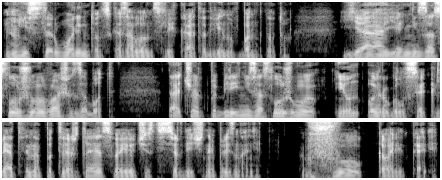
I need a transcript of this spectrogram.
«Мистер Уоррингтон», — сказал он, слегка отодвинув банкноту, — «я... я не заслуживаю ваших забот». Да, черт побери, не заслуживаю. И он выругался, клятвенно подтверждая свое чистосердечное признание. «Фу», — говорит Гарри,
